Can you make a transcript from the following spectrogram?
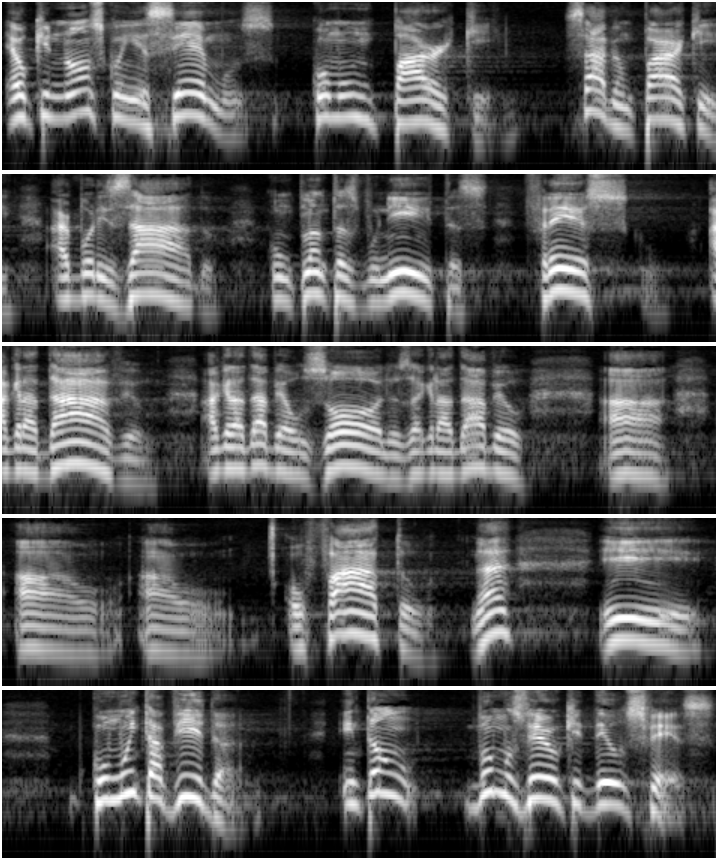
É o que nós conhecemos como um parque. Sabe, um parque arborizado, com plantas bonitas, fresco, agradável, agradável aos olhos, agradável a, ao, ao olfato, né? E com muita vida. Então, vamos ver o que Deus fez.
